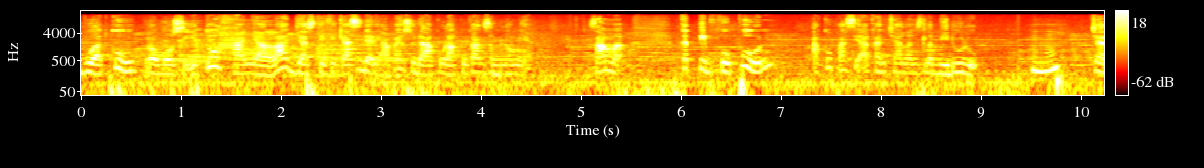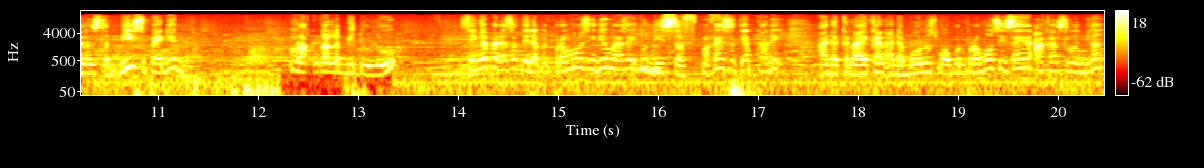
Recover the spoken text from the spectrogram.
buatku promosi itu hanyalah justifikasi dari apa yang sudah aku lakukan sebelumnya sama ke timku pun aku pasti akan challenge lebih dulu Mhm. Challenge lebih supaya dia melakukan lebih dulu sehingga pada saat dia dapat promosi dia merasa itu deserve. Makanya setiap kali ada kenaikan ada bonus maupun promosi saya akan selalu bilang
